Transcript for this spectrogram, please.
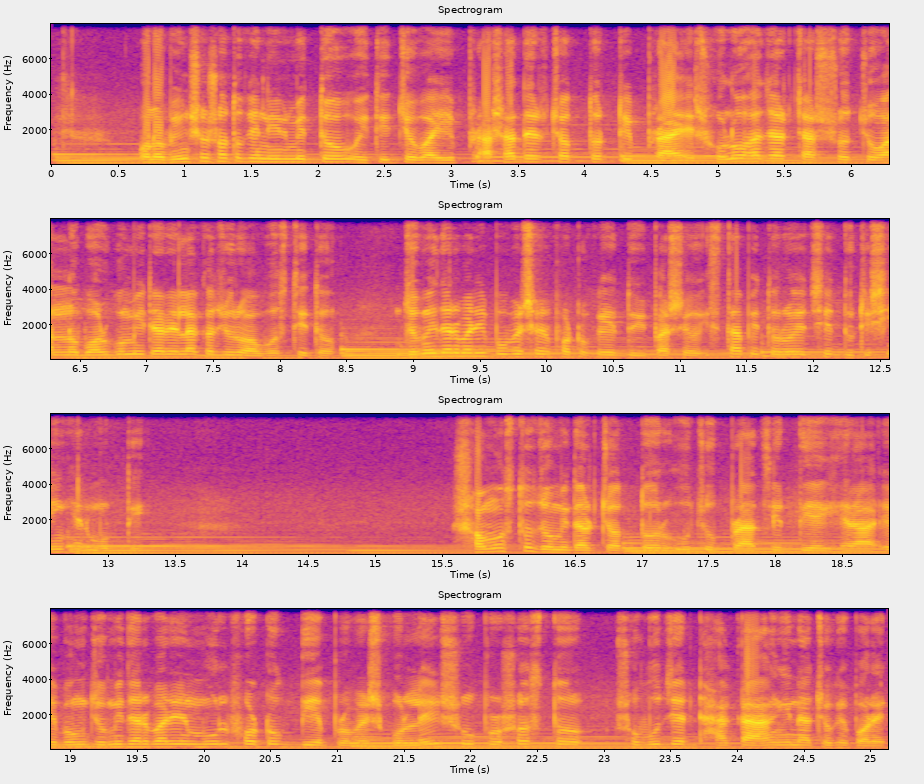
ঊনবিংশ শতকে নির্মিত ঐতিহ্যবাহী প্রাসাদের চত্বরটি প্রায় ষোলো হাজার চারশো চুয়ান্ন বর্গমিটার এলাকা জুড়ে অবস্থিত। জমিদার বাড়ি প্রবেশের ফটকে দুই পাশে স্থাপিত রয়েছে দুটি সিংহের মূর্তি। সমস্ত জমিদার চত্বর উঁচু প্রাচীর দিয়ে ঘেরা এবং জমিদার বাড়ির মূল ফটক দিয়ে প্রবেশ করলেই সুপ্রশস্ত সবুজের ঢাকা আঙিনা চোখে পড়ে।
